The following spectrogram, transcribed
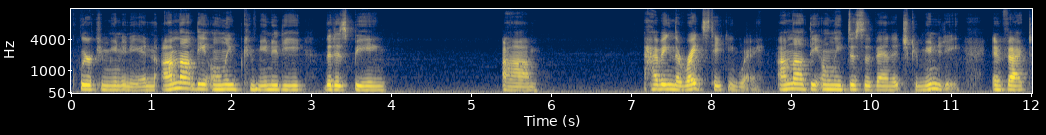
queer community, and I'm not the only community that is being um, having the rights taken away. I'm not the only disadvantaged community. In fact,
